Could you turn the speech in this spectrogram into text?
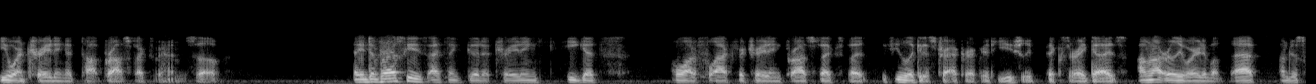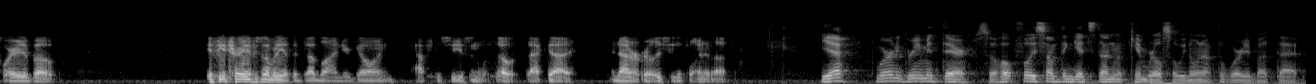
you weren't trading a top prospect for him. So, I mean, Dombrowski's, I think, good at trading. He gets a lot of flack for trading prospects, but if you look at his track record, he usually picks the right guys. I'm not really worried about that. I'm just worried about if you're trading for somebody at the deadline, you're going half the season without that guy, and I don't really see the point of that. Yeah, we're in agreement there. So hopefully something gets done with Kimbrel, so we don't have to worry about that.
